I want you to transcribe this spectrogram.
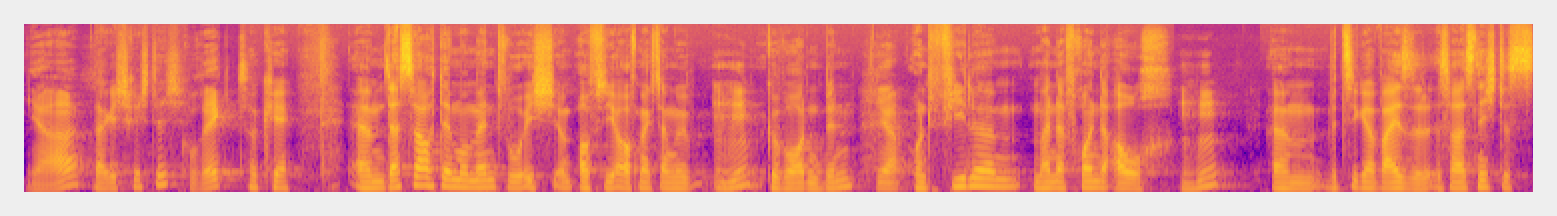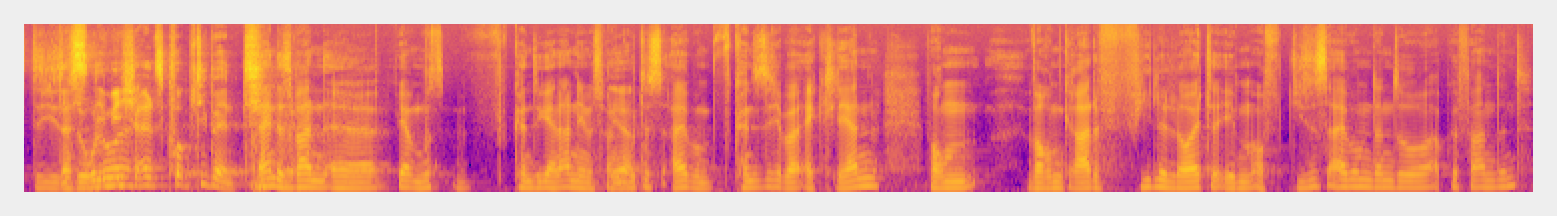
Ja, sage ich richtig? korrekt. Okay. Ähm, das war auch der Moment, wo ich ähm, auf sie aufmerksam ge geworden bin. Mhm. Ja. Und viele meiner Freunde auch. Mhm. Ähm, witzigerweise. Es war es nicht, dass diese Das Solo. nehme ich als Kompliment. Nein, das war ein, äh, ja, muss, können Sie gerne annehmen, es war ein Ja. gutes Album. Können Sie sich aber erklären, warum, warum gerade viele Leute eben auf dieses Album dann so abgefahren sind?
